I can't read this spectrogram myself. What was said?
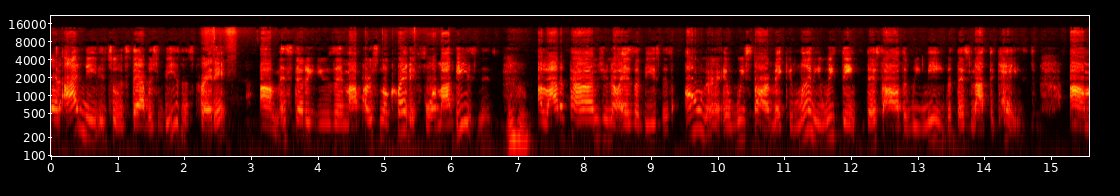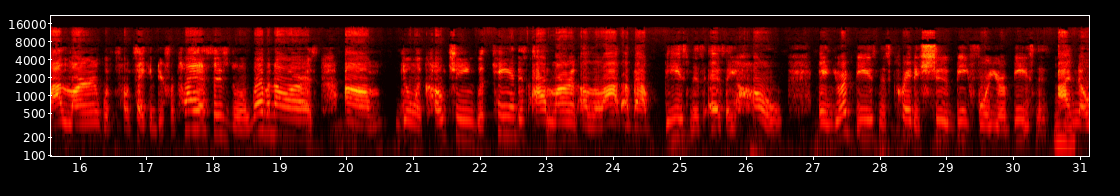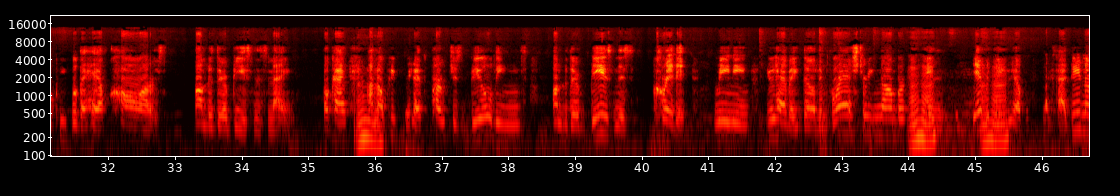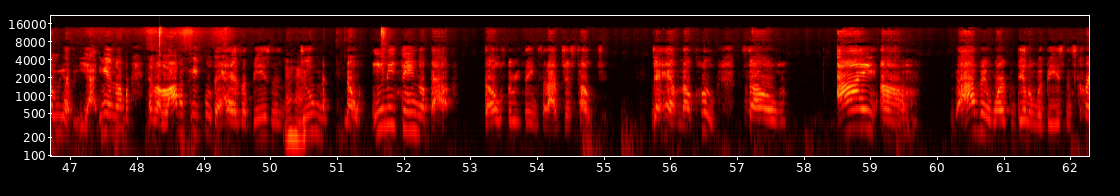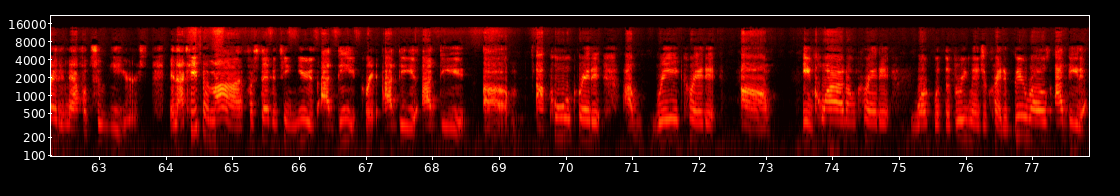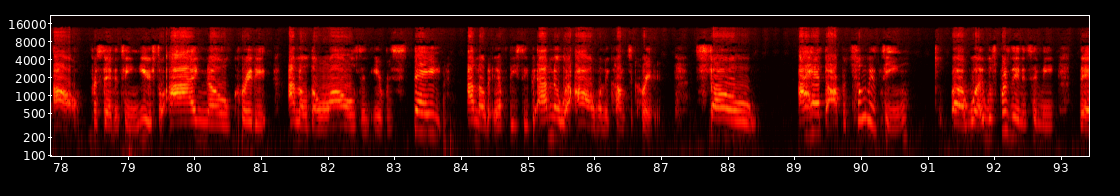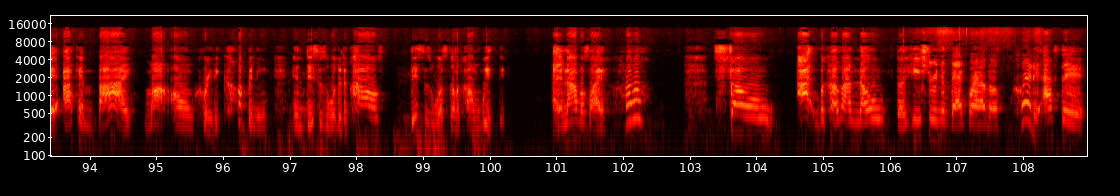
that I needed to establish business credit um, instead of using my personal credit for my business. Mm-hmm. A lot of times, you know, as a business owner, and we start making money, we think that's all that we need, but that's not the case. Um, I learned with, from taking different classes, doing webinars, um, doing coaching with Candace, I learned a lot about business as a whole. And your business credit should be for your business. Mm-hmm. I know people that have cars under their business name. Okay? Mm-hmm. I know people that have purchased buildings under their business credit, meaning you have a Dun and Bradstreet number mm-hmm. and everything. Mm-hmm. You have tax ID number, you have an EIN number, and a lot of people that has a business mm-hmm. do not know anything about those three things that I've just told you. They have no clue. So I um I've been working dealing with business credit now for two years, and I keep in mind for 17 years I did credit. I did I did um I pulled credit, I read credit, um, inquired on credit, worked with the three major credit bureaus. I did it all for 17 years. So I know credit, I know the laws in every state. I know the FDCP. I know it all when it comes to credit. So I had the opportunity, uh, well, it was presented to me that I can buy my own credit company, and this is what it'll cost. This is what's going to come with it. And I was like, huh? So I because I know the history and the background of credit, I said,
